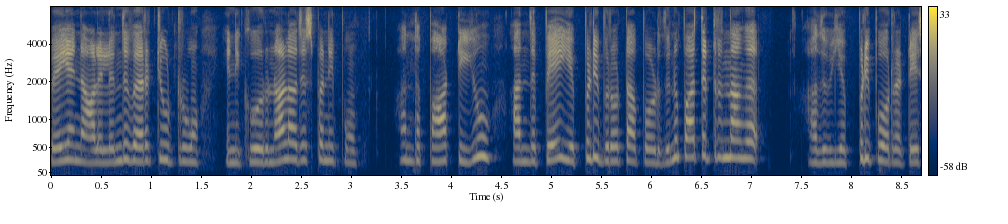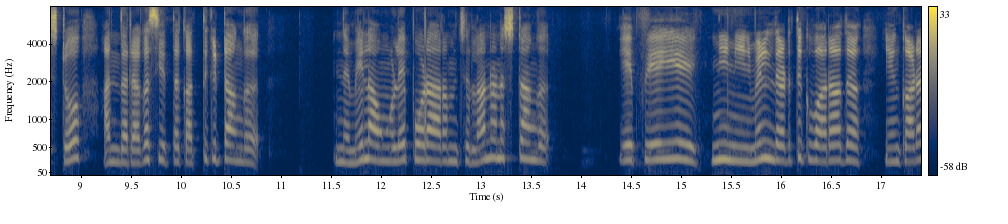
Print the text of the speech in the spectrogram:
பேயை நாளையிலேருந்து விரட்டி விட்ருவோம் இன்னைக்கு ஒரு நாள் அட்ஜஸ்ட் பண்ணிப்போம். அந்த பாட்டியும் அந்த பேய் எப்படி புரோட்டா போடுதுன்னு பார்த்துட்டு இருந்தாங்க. அது எப்படி போடுற டேஸ்ட்டோ அந்த ரகசியத்தை கற்றுக்கிட்டாங்க இனிமேல் அவங்களே போட ஆரம்பிச்சிடலாம்னு நினச்சிட்டாங்க. ஏ பேயே நீ நீ இனிமேல் இந்த இடத்துக்கு வராத. என் கடை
